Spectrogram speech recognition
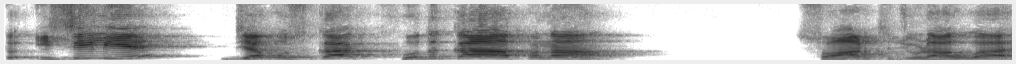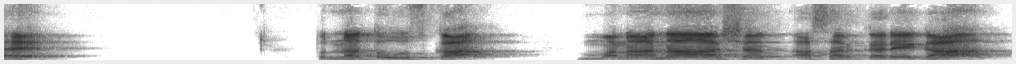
तो इसीलिए जब उसका खुद का अपना स्वार्थ जुड़ा हुआ है तो न तो उसका मनाना असर असर करेगा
